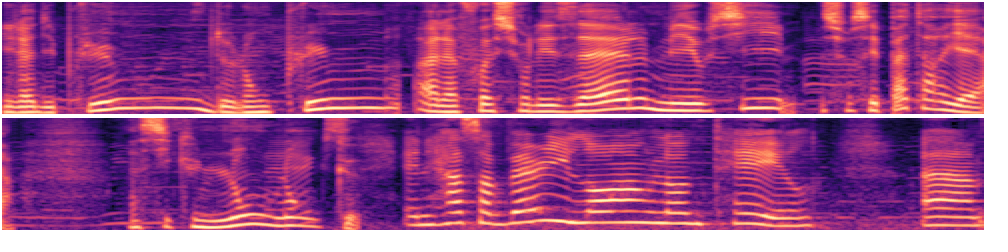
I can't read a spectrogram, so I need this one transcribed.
Il a des plumes, de longues plumes, à la fois sur les ailes, mais aussi sur ses pattes arrière, ainsi qu'une longue, longue queue. and it has a very long, long tail. Um,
